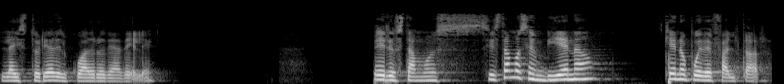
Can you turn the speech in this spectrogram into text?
la historia del cuadro de Adele. Pero estamos, si estamos en Viena, ¿qué no puede faltar?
